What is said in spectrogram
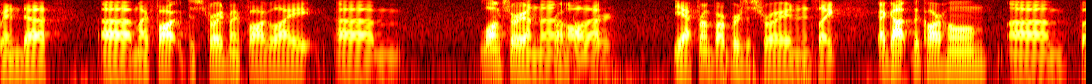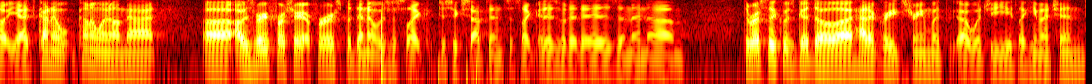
and uh, uh, my fog destroyed my fog light. Um, long story on the Front all bumper. that. Yeah, front bumper's destroyed, and it's like I got the car home, um, but yeah, it's kind of kind of went on that. Uh, I was very frustrated at first, but then it was just like just acceptance. It's like it is what it is, and then um, the rest of the week was good though. I had a great stream with uh, with G, like you mentioned.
